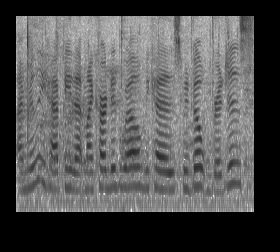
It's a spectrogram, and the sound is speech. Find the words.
I'm really happy that my car did well because we built bridges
